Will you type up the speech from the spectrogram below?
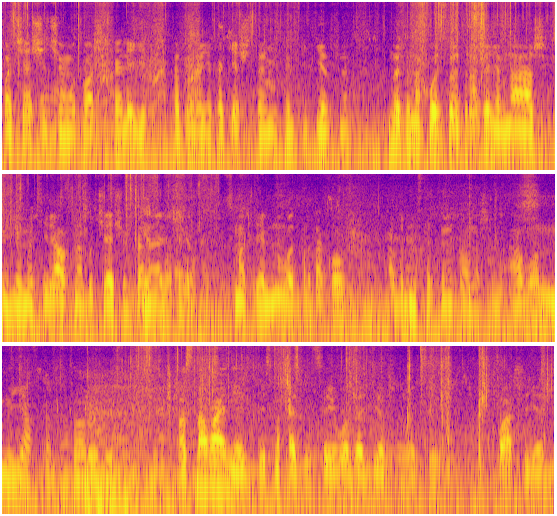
почаще, чем вот ваши коллеги, которые, как я считаю, некомпетентны. Но это находит свое отражение в наших видеоматериалах на обучающем канале. смотрел. Смотрели. Ну вот протокол об административном правонарушении, а вон явка второй здесь. Основание здесь находиться, его задерживать. Ваши, я здесь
